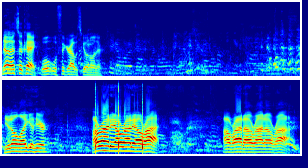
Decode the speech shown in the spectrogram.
No, that's okay. We'll, we'll figure out what's going on there. You don't wanna visit where Norman You don't like it here? All righty, all righty, all right. All right, all right, all right.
